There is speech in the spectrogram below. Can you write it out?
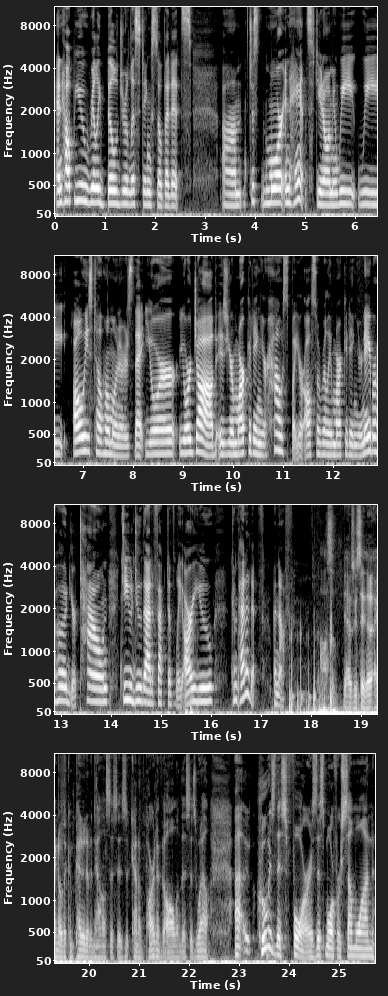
and help you really build your listing so that it's um, just more enhanced. You know, I mean, we we always tell homeowners that your your job is you're marketing your house, but you're also really marketing your neighborhood, your town. Do you do that effectively? Are you competitive enough? Awesome. Yeah, I was gonna say that I know the competitive analysis is kind of part of all of this as well. Uh, who is this for? Is this more for someone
